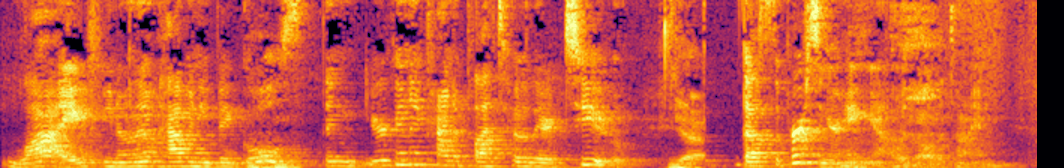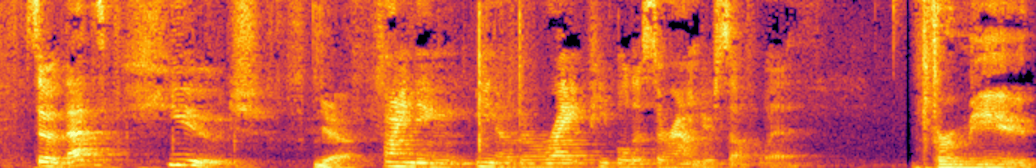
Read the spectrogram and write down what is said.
life, you know, they don't have any big goals, mm-hmm. then you're going to kind of plateau there too. Yeah. That's the person you're hanging out with all the time. So that's huge. Yeah. Finding, you know, the right people to surround yourself with. For me,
